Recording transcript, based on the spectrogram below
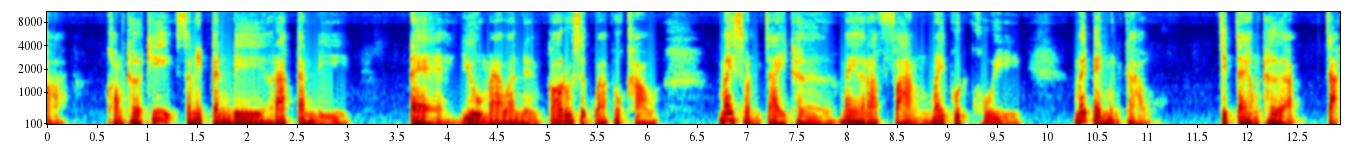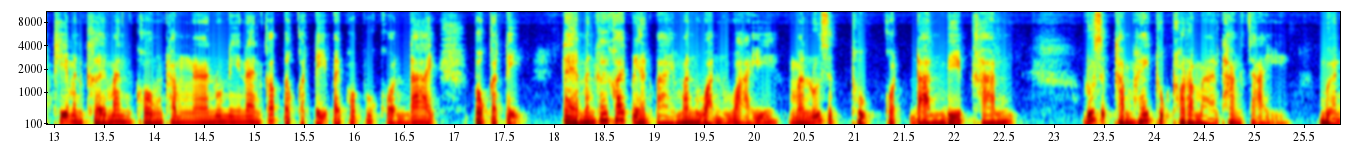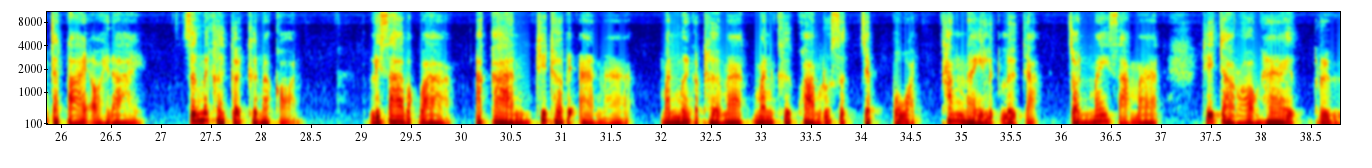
ของเธอที่สนิทกันดี รักกันดี แต่อยู่มาวันหนึ่งก็รู้สึกว่าพวกเขาไม่สนใจเธอ ไม่รับฟัง ไม่พูดคุย ไม่เป็นเหมือนเก่า จิตใจของเธอจากที่มันเคยมั่นคงทำงานนู่นนี่นั่นก็ปกติไปพบผู้คนได้ปกติ แต่มันค่อยๆ เปลี่ยนไปมันหวั่นไหว มันรู้สึกถูกกดดันบีบคั้น รู้สึกทำให้ทุกทรมานทางใจ เหมือนจะตายเอาให้ได้ ซึ่งไม่เคยเกิดขึ้นมาก่อน ลิซ่าบอกว่า อาการที่เธอไปอ่านมา มันเหมือนกับเธอมาก มันคือความรู้สึกเจ็บปวดข้างในลึกๆอะ่ะจนไม่สามารถที่จะร้องไห้หรือ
